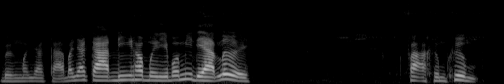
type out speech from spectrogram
เบิ่งบรรยากาศบรรยากาศดีครับมื้อนี้บ่มีแดดเลยฟ้าครึมๆ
